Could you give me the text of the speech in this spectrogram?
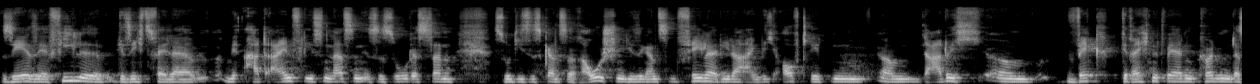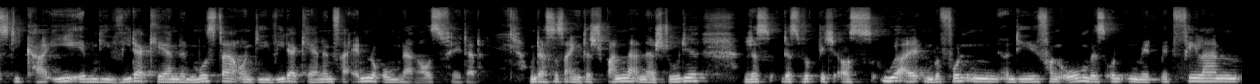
sehr, sehr viele Gesichtsfelder hat einfließen lassen, ist es so, dass dann so dieses ganze Rauschen, diese ganzen Fehler, die da eigentlich auftreten, ähm, dadurch ähm, weggerechnet werden können, dass die KI eben die wiederkehrenden Muster und die wiederkehrenden Veränderungen daraus filtert. Und das ist eigentlich das Spannende an der Studie, dass das wirklich aus uralten Befunden, die von oben bis unten mit, mit Fehlern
